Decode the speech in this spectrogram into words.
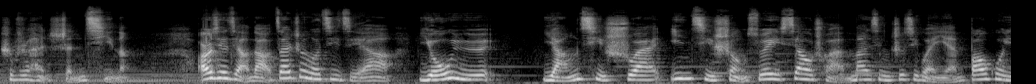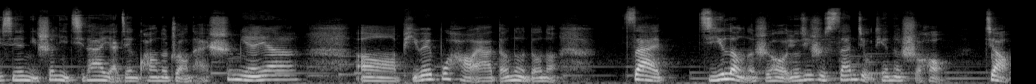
是不是很神奇呢？而且讲到在这个季节啊。由于阳气衰，阴气盛，所以哮喘、慢性支气管炎，包括一些你身体其他亚健康的状态，失眠呀，嗯，脾胃不好呀，等等等等，在极冷的时候，尤其是三九天的时候，叫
